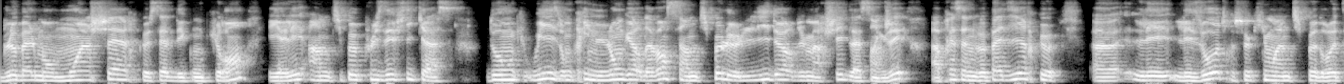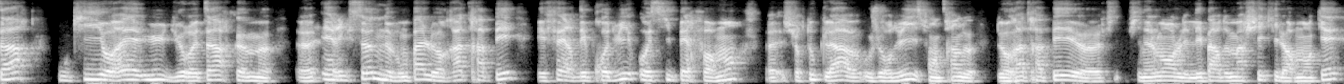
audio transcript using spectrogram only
globalement moins cher que celle des concurrents et elle est un petit peu plus efficace. Donc oui, ils ont pris une longueur d'avance. C'est un petit peu le leader du marché de la 5G. Après, ça ne veut pas dire que euh, les, autres, ceux qui ont un petit peu de retard ou qui auraient eu du retard comme euh, Ericsson, ne vont pas le rattraper et faire des produits aussi performants. Euh, surtout que là, aujourd'hui, ils sont en train de, rattraper finalement les parts de marché qui leur manquaient.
